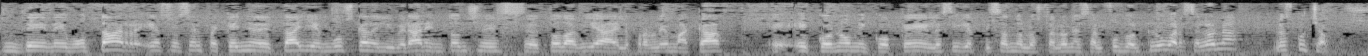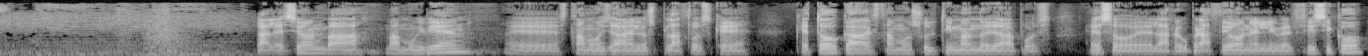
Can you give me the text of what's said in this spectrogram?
de debutar. Eso es el pequeño detalle en busca de liberar entonces eh, todavía el problema acá eh, económico que le sigue pisando los talones al Fútbol Club Barcelona. Lo escuchamos. La lesión va muy bien, eh, estamos ya en los plazos que, que, toca, estamos ultimando ya pues eso, eh, la recuperación, el nivel físico,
